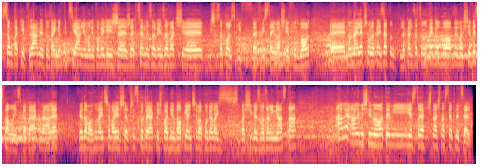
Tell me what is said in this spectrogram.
są takie plany tutaj nieoficjalnie, mogę powiedzieć, że, że chcemy zorganizować e, Mistrzostwa Polski we freestyle właśnie futbol. No najlepszą lokalizacją, lokalizacją do tego byłaby właśnie Wyspa Młyńska, tak? No ale wiadomo, tutaj trzeba jeszcze wszystko to jakoś ładnie dopiąć, trzeba pogadać z, właściwie z władzami miasta, ale, ale myślimy o tym i jest to jakiś nasz następny cel.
